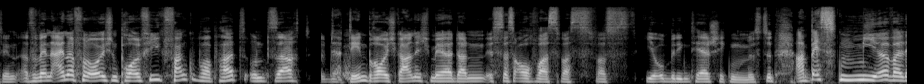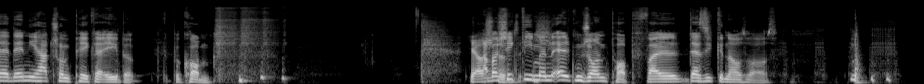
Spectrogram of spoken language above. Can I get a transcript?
Den, also wenn einer von euch einen Paul Feig Funko Pop hat und sagt, den brauche ich gar nicht mehr, dann ist das auch was, was, was ihr unbedingt herschicken müsstet. Am besten mir, weil der Danny hat schon PKE be bekommen. ja, Aber stimmt. schickt ihm einen Elton John Pop, weil der sieht genauso aus.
